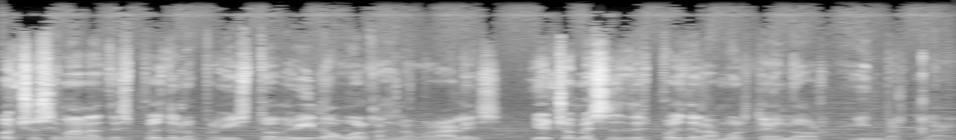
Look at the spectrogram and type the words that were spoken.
ocho semanas después de lo previsto debido a huelgas laborales y ocho meses después de la muerte de Lord Inverclyde.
